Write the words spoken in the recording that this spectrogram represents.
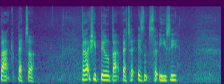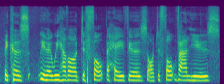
back better. But actually, build back better isn't so easy because you know we have our default behaviors, our default values.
